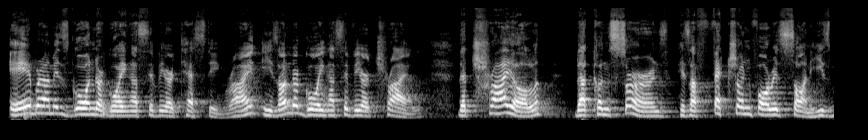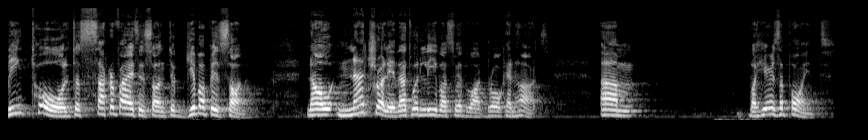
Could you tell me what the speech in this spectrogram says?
Abraham is undergoing a severe testing, right? He's undergoing a severe trial. The trial that concerns his affection for his son. He's being told to sacrifice his son, to give up his son. Now, naturally, that would leave us with what? Broken hearts. Um, but here's the point.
